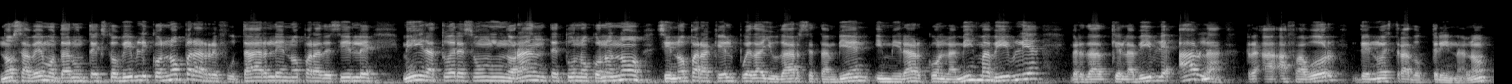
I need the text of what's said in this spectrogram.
No sabemos dar un texto bíblico, no para refutarle, no para decirle, mira, tú eres un ignorante, tú no conoces, no, sino para que él pueda ayudarse también y mirar con la misma Biblia, ¿verdad? Que la Biblia habla a, a favor de nuestra doctrina, ¿no?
